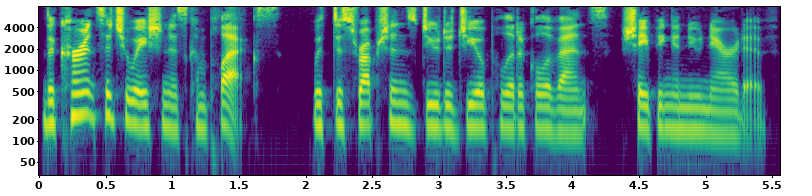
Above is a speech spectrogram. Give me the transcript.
The current situation is complex, with disruptions due to geopolitical events shaping a new narrative.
